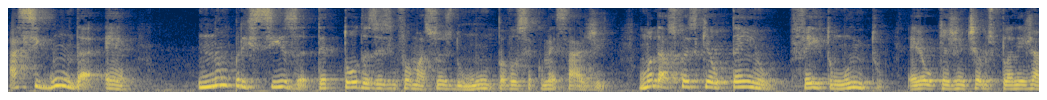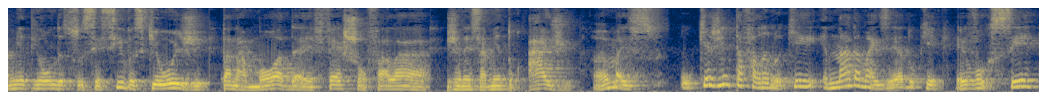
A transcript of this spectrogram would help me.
A segunda é não precisa ter todas as informações do mundo para você começar a agir. Uma das coisas que eu tenho feito muito é o que a gente chama de planejamento em ondas sucessivas, que hoje está na moda, é fashion falar gerenciamento ágil, ah, mas o que a gente está falando aqui nada mais é do que é você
